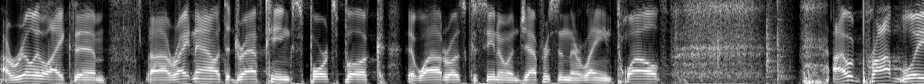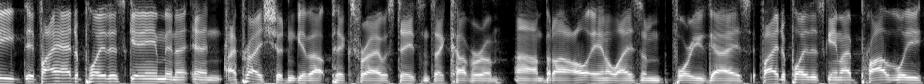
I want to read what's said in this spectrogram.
I really like them. Uh, right now at the DraftKings Sportsbook at Wild Rose Casino in Jefferson, they're laying 12. I would probably, if I had to play this game, and and I probably shouldn't give out picks for Iowa State since I cover them, um, but I'll analyze them for you guys. If I had to play this game, I'd probably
